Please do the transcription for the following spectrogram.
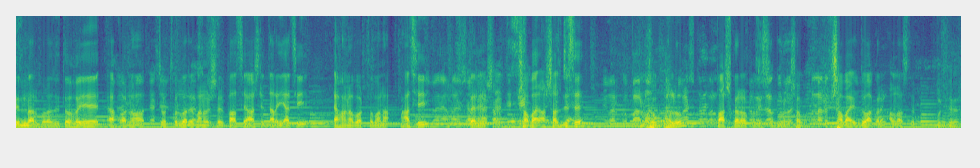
তিনবার পরাজিত হয়ে এখনও চতুর্বারে মানুষের পাশে আসে দাঁড়িয়ে আছি। এখনও বর্তমান আছি। সবাই আশ্বাস দিছে। সবার আশ্বাস দিছে। খুব ভালো। পাস পাশ করার পজিশন করুন। সব সবাই দোয়া করেন আল্লাহ ভোট দেবেন।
